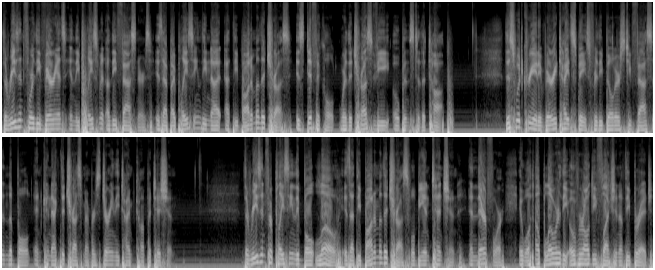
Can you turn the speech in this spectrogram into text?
The reason for the variance in the placement of the fasteners is that by placing the nut at the bottom of the truss is difficult where the truss V opens to the top. This would create a very tight space for the builders to fasten the bolt and connect the truss members during the time competition. The reason for placing the bolt low is that the bottom of the truss will be in tension, and therefore it will help lower the overall deflection of the bridge,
